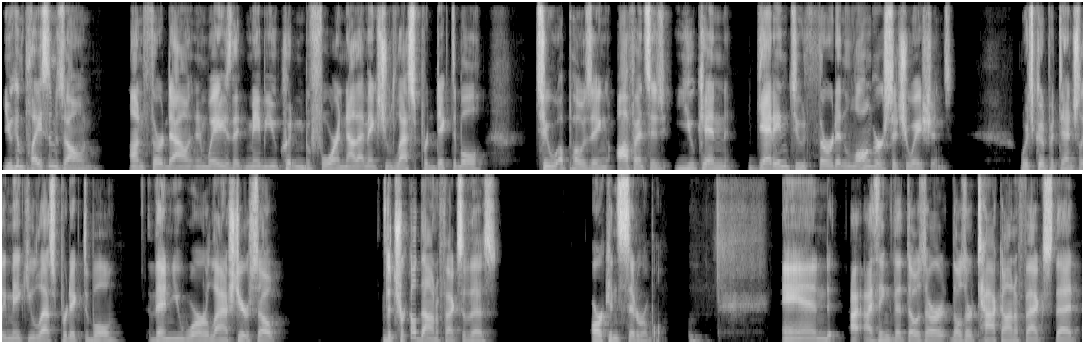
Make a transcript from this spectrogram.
you can play some zone on third down in ways that maybe you couldn't before. And now that makes you less predictable to opposing offenses. You can get into third and longer situations, which could potentially make you less predictable than you were last year. So the trickle down effects of this are considerable. And I, I think that those are those are tack on effects that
